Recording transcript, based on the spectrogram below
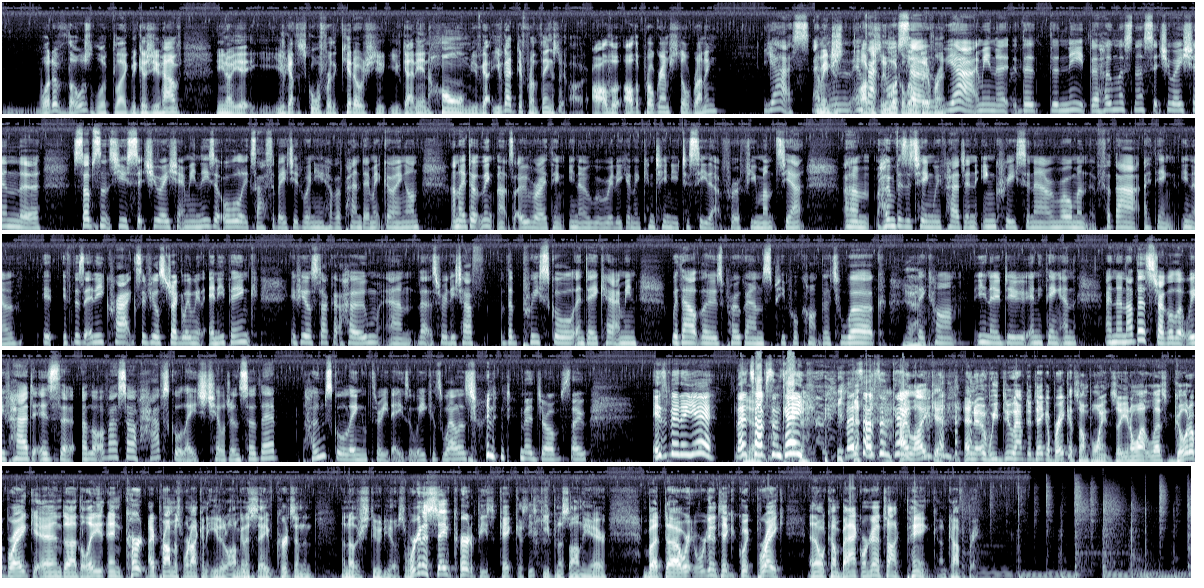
What have those looked like? Because you have, you know, you, you've got the school for the kiddos. You, you've got in home. You've got you've got different things. All the all the programs still running. Yes, I mean, just obviously more look a little so, different. Yeah, I mean the, the the need, the homelessness situation, the substance use situation. I mean, these are all exacerbated when you have a pandemic going on, and I don't think that's over. I think you know we're really going to continue to see that for a few months yet. Um, home visiting, we've had an increase in our enrollment for that. I think you know if there's any cracks, if you're struggling with anything, if you're stuck at home, um, that's really tough. The preschool and daycare, I mean, without those programs, people can't go to work. Yeah. They can't, you know, do anything. And and another struggle that we've had is that a lot of our staff have school age children, so they're homeschooling three days a week as well as trying to do their job. So it's been a year. Let's Yeah. have some cake. Let's have some cake. I like it, and uh, we do have to take a break at some point. So you know what? Let's go to break. And uh, the lady and Kurt, I promise we're not going to eat it all. I'm going to save Kurt's in an, another studio, so we're going to save Kurt a piece of cake because he's keeping us on the air. But uh, we're we're going to take a quick break, and then we'll come back. We're going to talk Pink on Coffee Break.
